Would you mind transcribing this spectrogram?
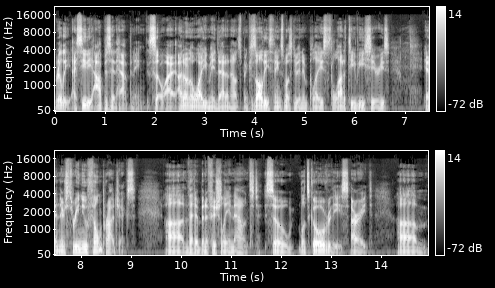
really. I see the opposite happening. So I, I don't know why you made that announcement because all these things must have been in place. A lot of TV series, and there's three new film projects uh, that have been officially announced. So let's go over these. All right. Um,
